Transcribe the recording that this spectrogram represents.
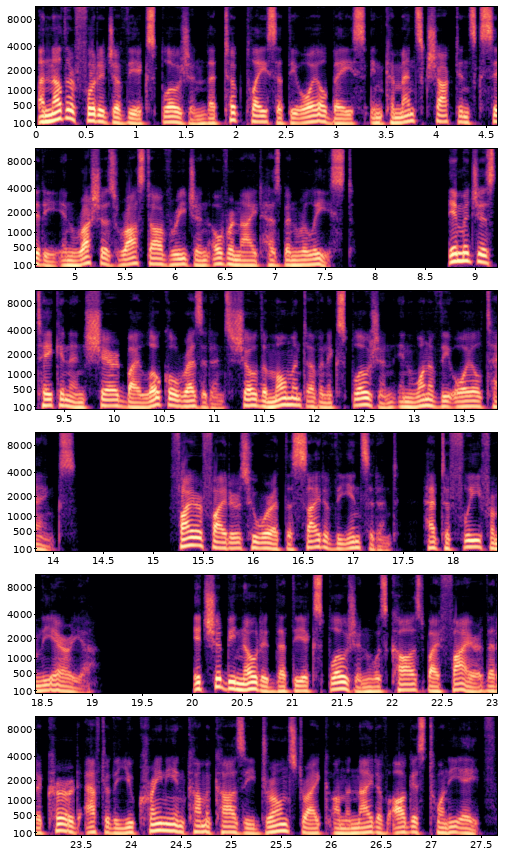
Another footage of the explosion that took place at the oil base in Kamensk-Shakhtinsk city in Russia's Rostov region overnight has been released. Images taken and shared by local residents show the moment of an explosion in one of the oil tanks. Firefighters who were at the site of the incident had to flee from the area. It should be noted that the explosion was caused by fire that occurred after the Ukrainian kamikaze drone strike on the night of August 28.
